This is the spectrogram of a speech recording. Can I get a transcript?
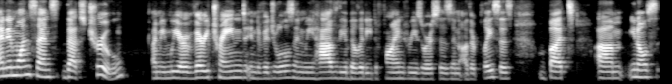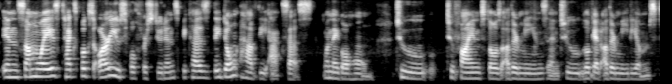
and in one sense, that's true. I mean, we are very trained individuals and we have the ability to find resources in other places. But um, you know, in some ways, textbooks are useful for students because they don't have the access when they go home to to find those other means and to look at other mediums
